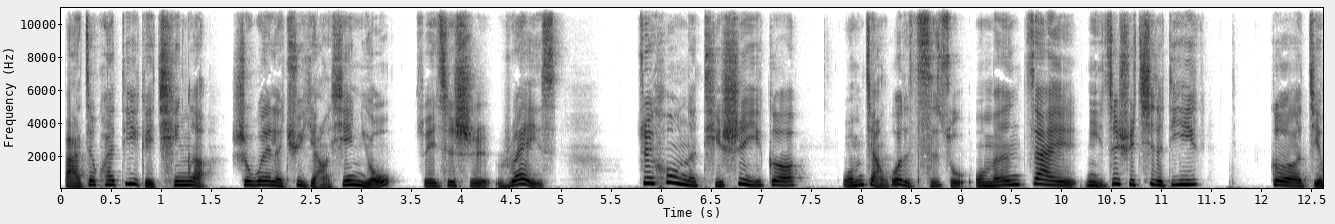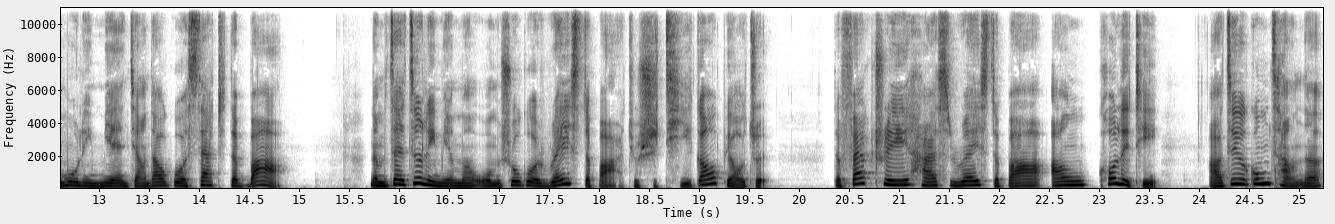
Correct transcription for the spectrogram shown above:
把这块地给清了，是为了去养些牛，所以这是 raise。最后呢，提示一个我们讲过的词组，我们在你这学期的第一个节目里面讲到过 set the bar。那么在这里面呢，我们说过 raise the bar 就是提高标准。The factory has raised the bar on quality。啊，这个工厂呢，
